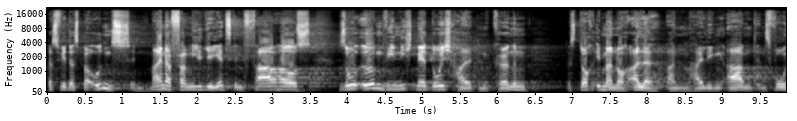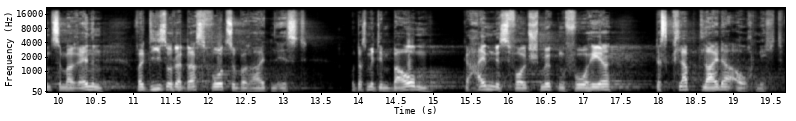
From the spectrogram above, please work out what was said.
dass wir das bei uns in meiner Familie jetzt im Pfarrhaus so irgendwie nicht mehr durchhalten können, dass doch immer noch alle am heiligen Abend ins Wohnzimmer rennen, weil dies oder das vorzubereiten ist. Und das mit dem Baum geheimnisvoll schmücken vorher, das klappt leider auch nicht.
